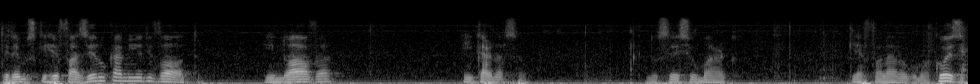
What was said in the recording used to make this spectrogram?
teremos que refazer o caminho de volta em nova encarnação. Não sei se o Marco quer falar alguma coisa.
